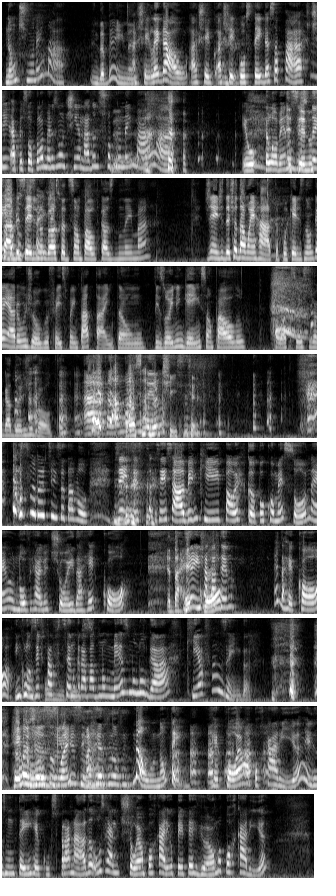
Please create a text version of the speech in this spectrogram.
Não tinha o Neymar. Ainda bem, né? Achei legal. Achei, achei, gostei dessa parte. A pessoa pelo menos não tinha nada sobre o Neymar lá. Eu, pelo menos Você não tá sabe tudo se ele não certo. gosta de São Paulo por causa do Neymar? Gente, deixa eu dar uma errata, porque eles não ganharam o jogo e fez foi empatar. Então, pisou em ninguém, São Paulo coloca seus jogadores de volta. Ai, pelo amor Próxima de Deus. notícia. Próxima notícia, tá bom. Gente, vocês- sabem que Power Couple começou, né? O novo reality show aí da Record. É da E aí já tá Record? tendo. É da Record. Inclusive, tá Oh, sendo Deus. gravado no mesmo lugar que a Fazenda. Recursos lá em cima. não- Não, tem. Record é uma porcaria, eles não têm recurso pra nada. Os reality show é uma porcaria, o pay-per-view é uma porcaria.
